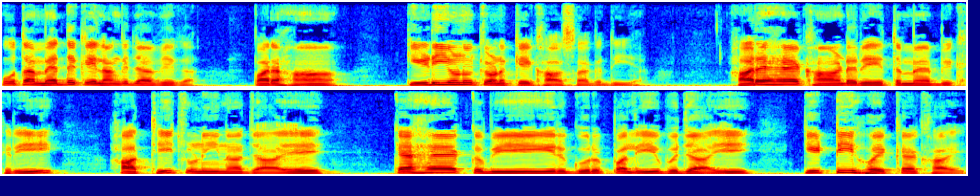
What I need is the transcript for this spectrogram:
ਉਹ ਤਾਂ ਮਿੱਧ ਕੇ ਲੰਘ ਜਾਵੇਗਾ। ਪਰ ਹਾਂ, ਕੀੜੀ ਉਹਨੂੰ ਚੁਣ ਕੇ ਖਾ ਸਕਦੀ ਆ। ਹਰ ਹੈ ਖਾਂਡ ਰੇਤ ਮੈਂ ਬਿਖਰੀ, ਹਾਥੀ ਚੁਣੀ ਨਾ ਜਾਏ। ਕਹਿ ਕਬੀਰ, ਗੁਰ ਭਲੀ 부ਝਾਈ ਕੀਟੀ ਹੋਏ ਕਹਿ ਖਾਏ।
